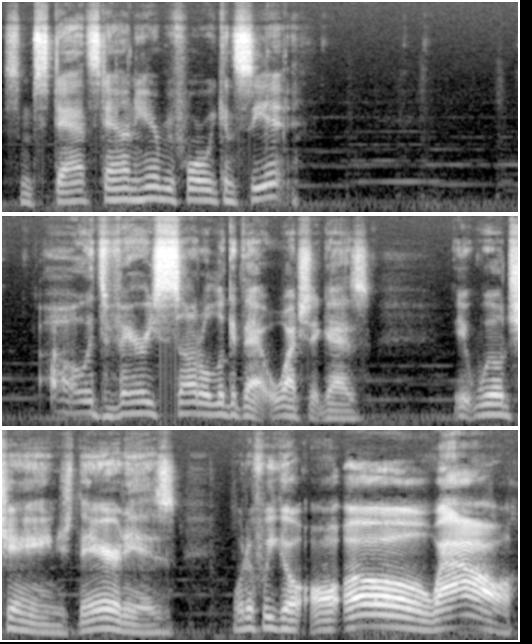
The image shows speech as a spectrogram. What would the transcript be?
some stats down here before we can see it? Oh, it's very subtle. Look at that. Watch it, guys. It will change. There it is. What if we go all... Oh, wow.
